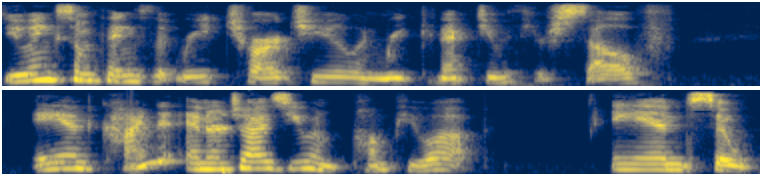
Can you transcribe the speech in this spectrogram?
doing some things that recharge you and reconnect you with yourself and kind of energize you and pump you up. And so,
